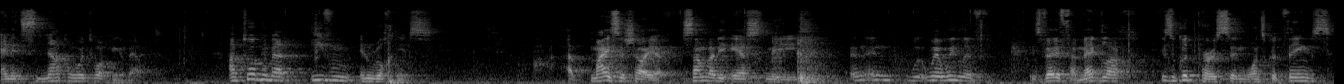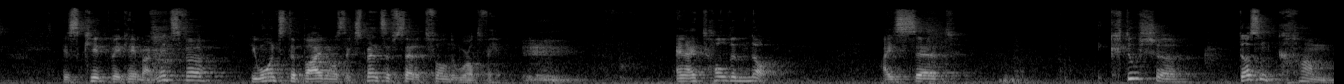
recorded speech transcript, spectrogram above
and it's not what we're talking about. I'm talking about even in Ruchnius. Uh, Maisa Shaya, somebody asked me, and, and where we live, he's very fameglach, he's a good person, wants good things. His kid became a mitzvah. He wants to buy the most expensive set of tefillin in the world for him. And I told him no. I said, Kedusha doesn't come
